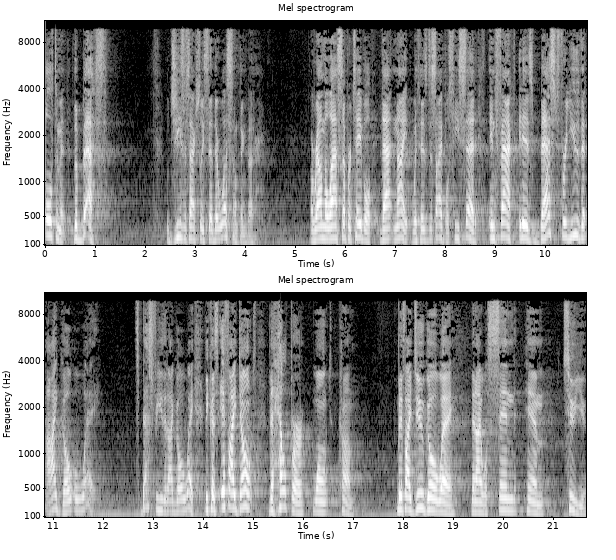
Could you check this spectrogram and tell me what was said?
ultimate, the best. Well, Jesus actually said there was something better. Around the Last Supper table that night with his disciples, he said, In fact, it is best for you that I go away. It's best for you that I go away. Because if I don't, the helper won't come. But if I do go away, then I will send him to you.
